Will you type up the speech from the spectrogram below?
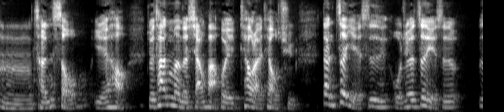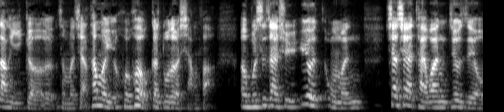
嗯，成熟也好，就他们的想法会跳来跳去，但这也是我觉得这也是让一个怎么讲，他们也会会有更多的想法，而不是再去，因为我们像现在台湾就只有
